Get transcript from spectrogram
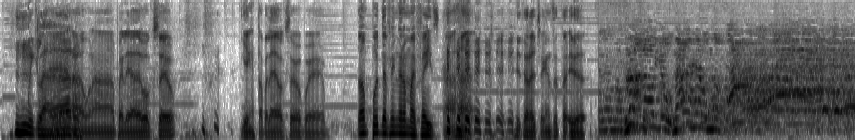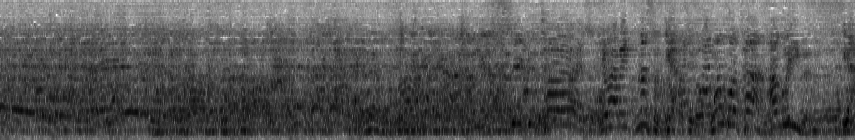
Muy eh, a claro. una pelea de boxeo. y en esta pelea de boxeo pues Don't put the finger on my face. ajá, literal chequense este video. No, you. Not hell no. I'm sick and tired. You have it? Listen, yeah. one more time. I'm leaving. Yeah.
